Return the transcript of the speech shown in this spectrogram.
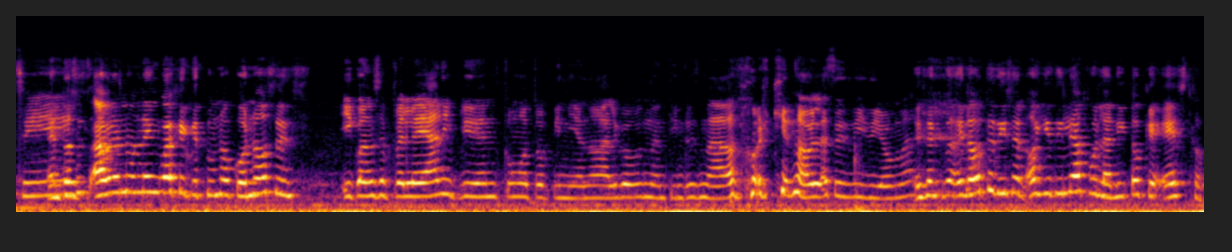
Sí. Entonces abren un lenguaje que tú no conoces. Y cuando se pelean y piden como tu opinión o algo, no entiendes nada porque no hablas ese idioma. Exacto. Y luego te dicen, oye, dile a fulanito que esto.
